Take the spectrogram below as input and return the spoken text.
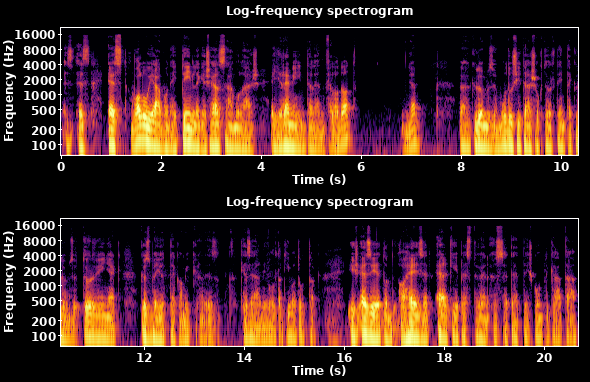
Ez, ez, ezt valójában egy tényleges elszámolás, egy reménytelen feladat. Ugye? Különböző módosítások történtek, különböző törvények közbejöttek, amik ezt kezelni voltak hivatottak, és ezért a, a helyzet elképesztően összetett és komplikáltá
